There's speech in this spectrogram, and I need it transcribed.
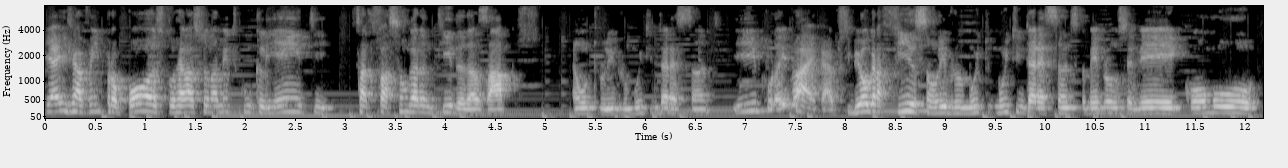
E aí já vem propósito, relacionamento com o cliente, satisfação garantida das apps é outro livro muito interessante. E por aí vai, cara. Biografias são livros muito, muito interessantes também para você ver como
